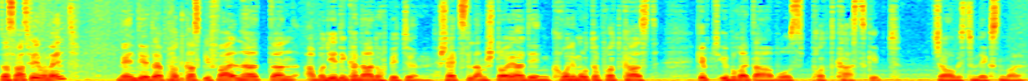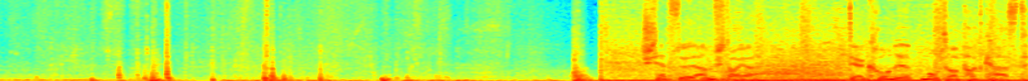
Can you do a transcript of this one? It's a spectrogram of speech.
Das war's für den Moment. Wenn dir der Podcast gefallen hat, dann abonniere den Kanal doch bitte. Schätzel am Steuer, den Krone Motor Podcast, gibt überall da, wo es Podcasts gibt. Ciao, bis zum nächsten Mal. Schätzel am Steuer. Der Krone Motor Podcast.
